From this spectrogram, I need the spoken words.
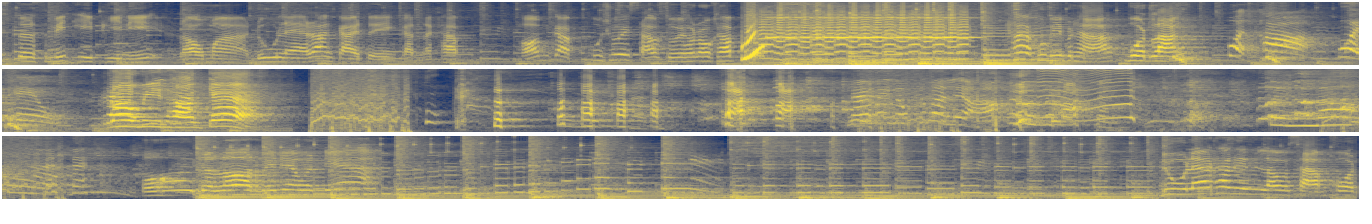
มิสเตอร์สมิธ EP นี้เรามาดูแลร่างกายตัวเองกันนะครับ พร้อมกับผู้ช่วยสาวสวยของเราครับ ถ้าคุณมีปัญหาปวดหลัง ปวดคอ ปวดเอวเรามีทางแก้ แม่ไม่ลุกขึ้นมาเลยเหรอตึงน่องอะโอ้ยจะรอดไหมเนี่ยวันเนี้ย แล้วถ้าเป็นเรา3คน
